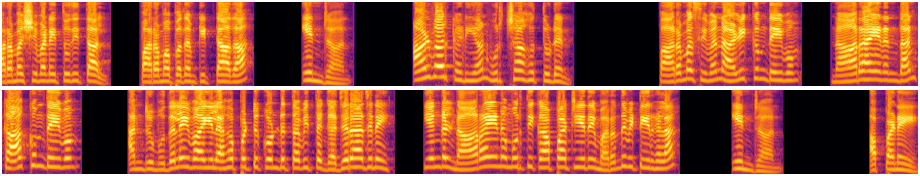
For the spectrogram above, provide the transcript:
பரமசிவனை துதித்தால் பரமபதம் கிட்டாதா? என்றான். ஆழ்வார்க்கடியான் உற்சாகத்துடன் பரமசிவன் அழிக்கும் தெய்வம் நாராயணன்தான் காக்கும் தெய்வம். அன்று முதலை வாயில் அகப்பட்டுக் கொண்டு தவித்த கஜராஜனை எங்கள் நாராயணமூர்த்தி காப்பாற்றியதை மறந்துவிட்டீர்களா? என்றான். அப்பனே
